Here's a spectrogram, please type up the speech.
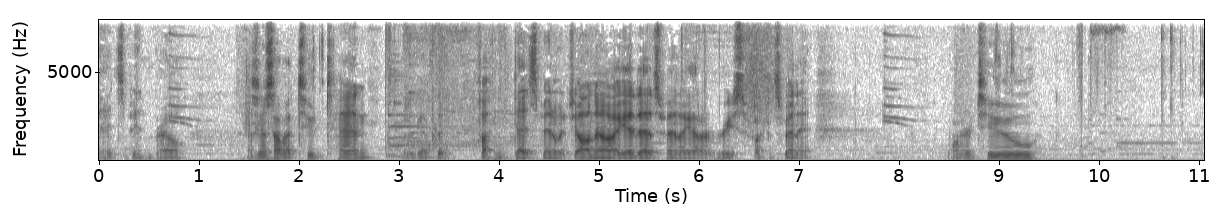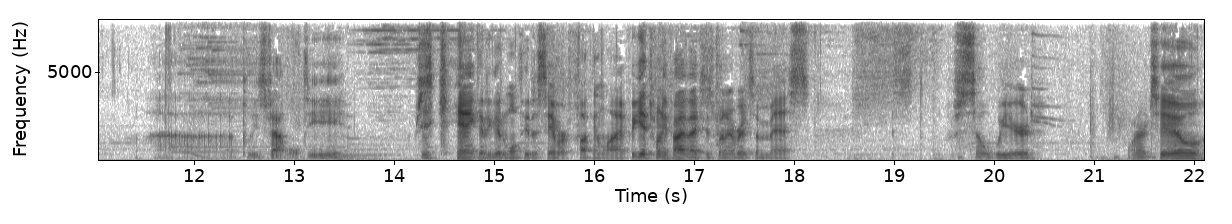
Actually another dead spin, bro. I was gonna stop at 210, but we got the fucking dead spin, which y'all know I get dead spin. I gotta re fucking spin it. One or two. Uh, please, fat multi. just can't get a good multi to save our fucking life. We get 25 X's whenever it's a miss. It's so weird. One or two.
